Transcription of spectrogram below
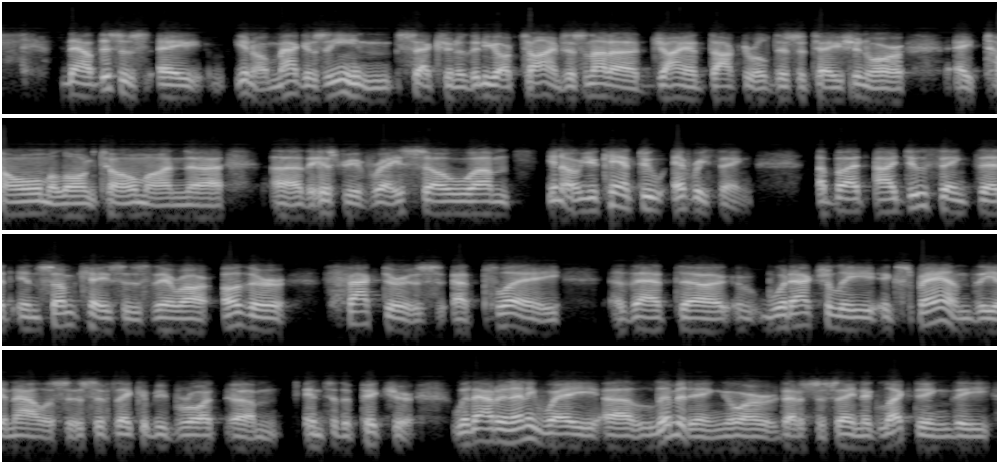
Now, this is a you know magazine section of the New York Times. It's not a giant doctoral dissertation or a tome, a long tome on uh, uh, the history of race. So um, you know you can't do everything, uh, but I do think that in some cases there are other factors at play that uh, would actually expand the analysis if they could be brought um, into the picture without in any way uh, limiting or that is to say neglecting the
